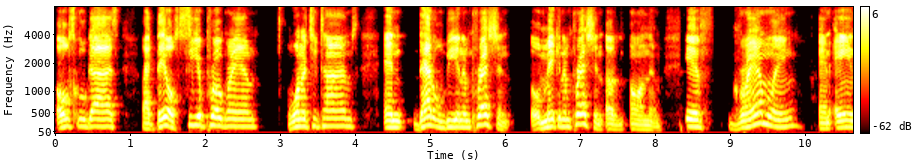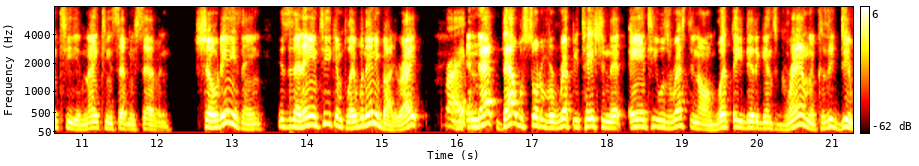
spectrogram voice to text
old school guys, like they'll see a program one or two times, and that'll be an impression or make an impression of on them. If Grambling and A&T in 1977 showed anything, is that A&T can play with anybody, right? Right. And that that was sort of a reputation that A&T was resting on what they did against Grambling because they did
